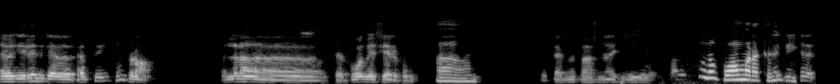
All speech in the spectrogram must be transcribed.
எனக்கு இருபது கத்து அப்புறம் எல்லாம் இருக்கும் கத்து பாசம் இன்னும் போக மாட்டேங்குது.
